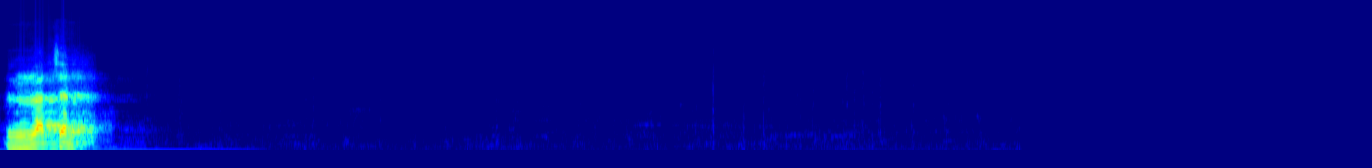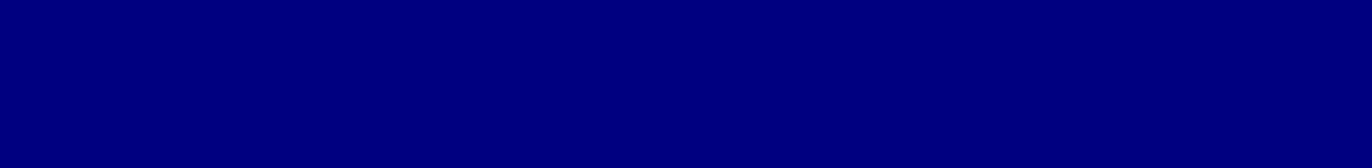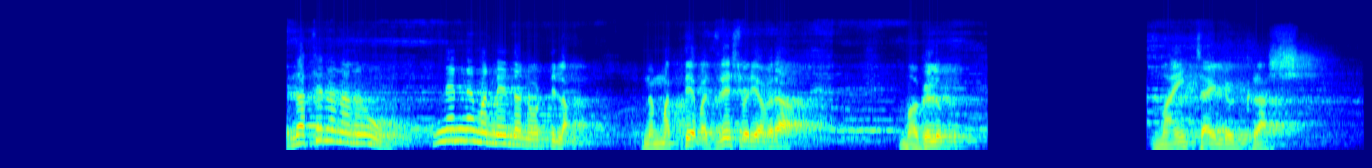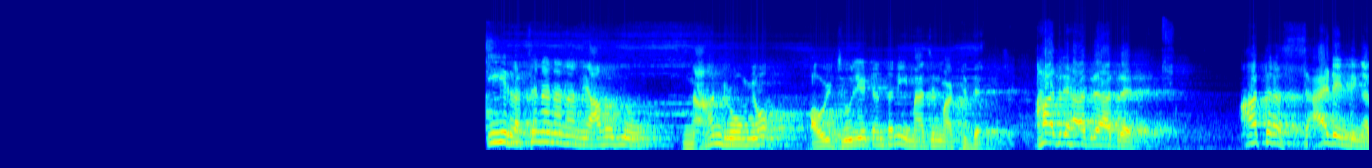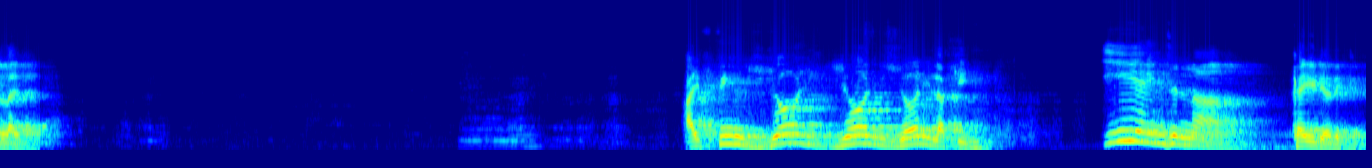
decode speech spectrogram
ರಚನಾ ರಚನಾ ನಾನು ನಿನ್ನೆ ಮೊನ್ನೆಯಿಂದ ನೋಡ್ತಿಲ್ಲ. ನಮ್ಮತ್ತೆ ವಜ್ರೇಶ್ವರಿ ಅವರ ಮಗಳು. ಮೈ ಚೈಲ್ಡ್ಹುಡ್ ಕ್ರಾಶ್ ಈ ರಚನ ನಾನು ಯಾವಾಗಲೂ ನಾನ್ ರೋಮಿಯೋ, ಅವಳು ಜೂಲಿಯೆಟ್ ಅಂತಾನೆ ಇಮ್ಯಾಜಿನ್ ಮಾಡ್ತಿದ್ದೆ. ಆದ್ರೆ ಆದ್ರೆ ಆದ್ರೆ, ಆ ಥರ ಸ್ಯಾಡ್ ಎಂಡಿಂಗ್ ಅಲ್ಲ ಇದೆ. I feel really really really lucky ಈ ಏಂಜಲ್ನ ಕೈ ಹಿಡಿಯೋದಕ್ಕೆ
